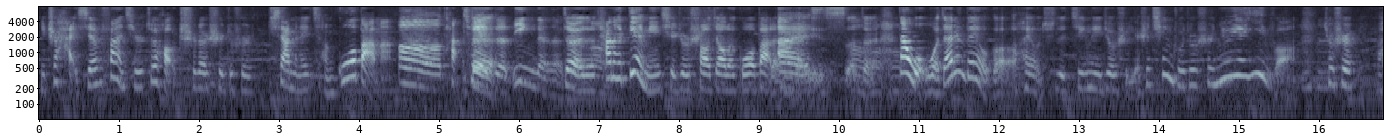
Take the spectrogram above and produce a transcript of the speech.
你吃海鲜饭，其实最好吃的是就是下面那层锅巴嘛。嗯，它脆的硬的那个，对对，嗯它那个店名其实就是烧焦了锅巴的那个哎意思。对但我我在那边有个很有趣的经历，就是也是庆祝，就是 New Year Eve，、就是嗯唉，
